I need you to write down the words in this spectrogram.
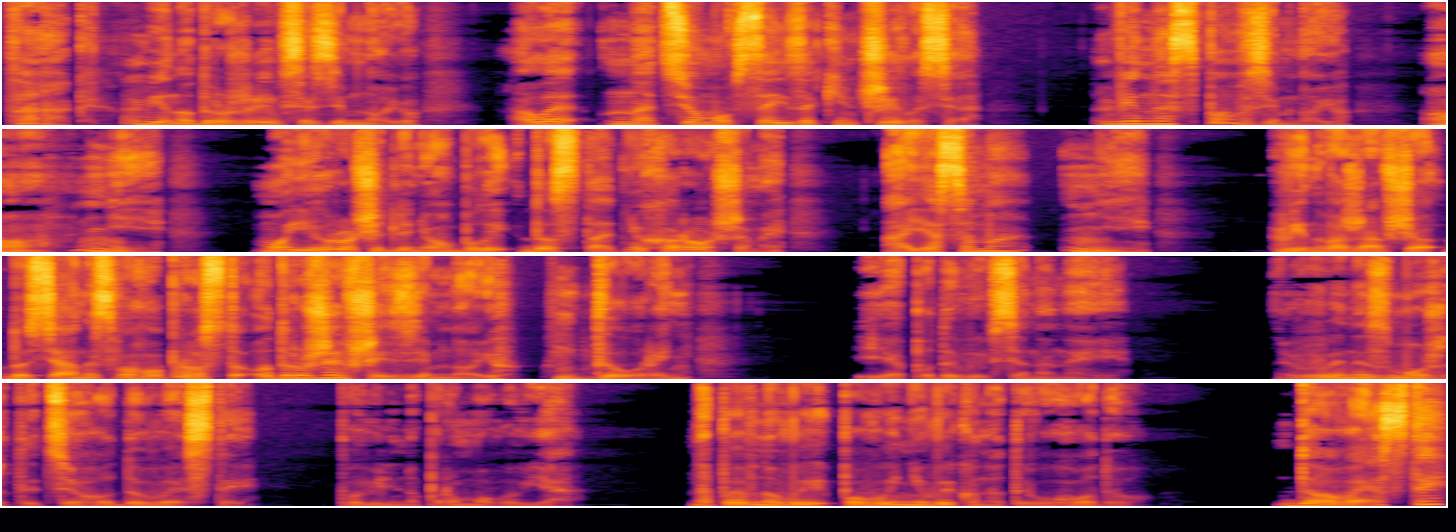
Так, він одружився зі мною, але на цьому все й закінчилося. Він не спав зі мною. О, ні. Мої гроші для нього були достатньо хорошими, а я сама ні. Він вважав, що досягне свого, просто одружившись зі мною. Дурень. Я подивився на неї. Ви не зможете цього довести, повільно промовив я. Напевно, ви повинні виконати угоду. Довести?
